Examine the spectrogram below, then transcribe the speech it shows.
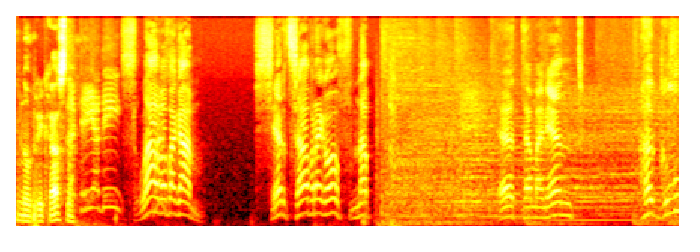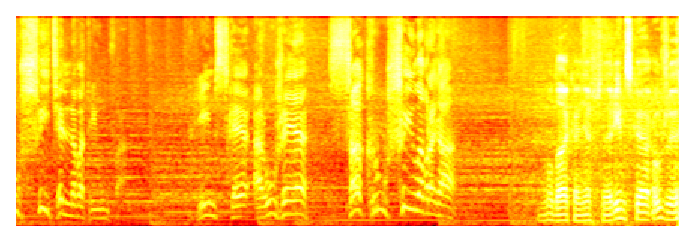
Ну, прекрасно. Отряды! Слава богам! Сердца врагов на... Это момент оглушительного триумфа. Римское оружие сокрушило врага. Ну да, конечно, римское оружие.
